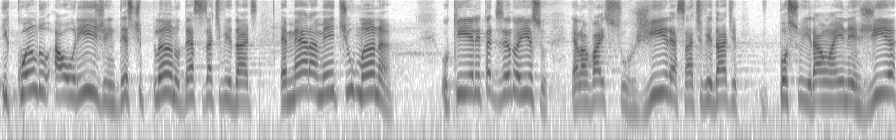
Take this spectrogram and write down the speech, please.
E quando a origem deste plano, dessas atividades, é meramente humana, o que ele está dizendo é isso: ela vai surgir, essa atividade possuirá uma energia,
